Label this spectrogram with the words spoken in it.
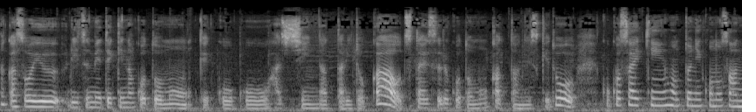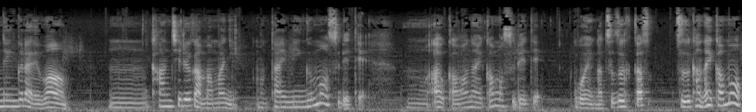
なんかそういうリズム的なことも結構こう発信だったりとかお伝えすることも多かったんですけどここ最近本当にこの3年ぐらいはうん感じるがままにタイミングも全てうん合うか合わないかも全てご縁が続くか続かないかも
